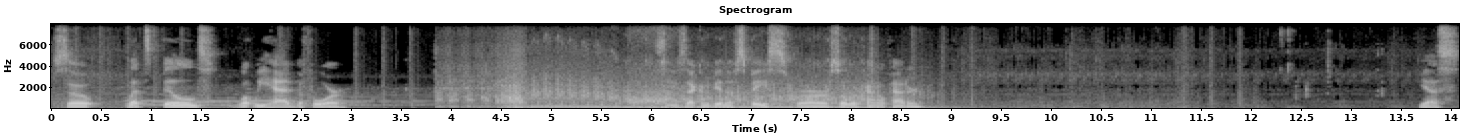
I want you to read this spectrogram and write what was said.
So let's build what we had before. Is that going to be enough space for our solar panel pattern? Yes.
